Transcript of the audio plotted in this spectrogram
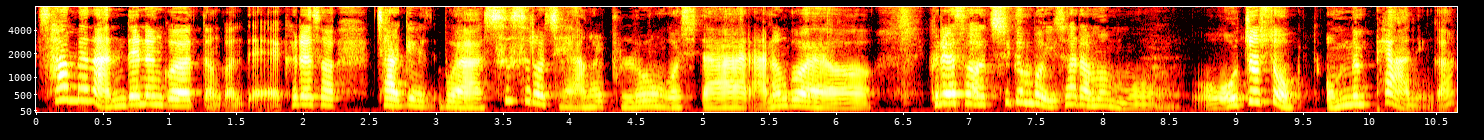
사면 안 되는 거였던 건데. 그래서 자기, 뭐야, 스스로 재앙을 불러온 것이다. 라는 거예요. 그래서 지금 뭐 이 사람은 뭐, 어쩔 수 없, 없는 패 아닌가?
